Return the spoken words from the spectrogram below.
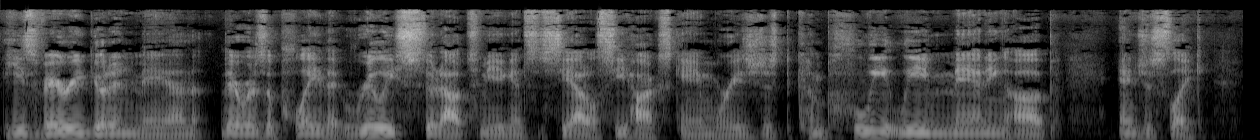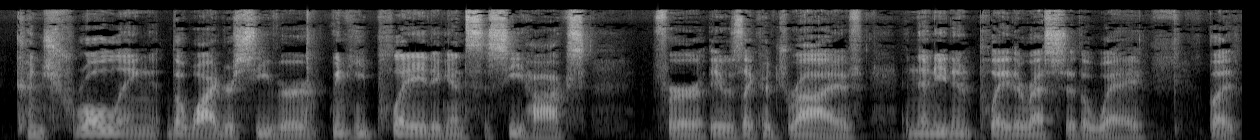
he's very good in man. There was a play that really stood out to me against the Seattle Seahawks game where he's just completely manning up and just like controlling the wide receiver when he played against the Seahawks for it was like a drive and then he didn't play the rest of the way. But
